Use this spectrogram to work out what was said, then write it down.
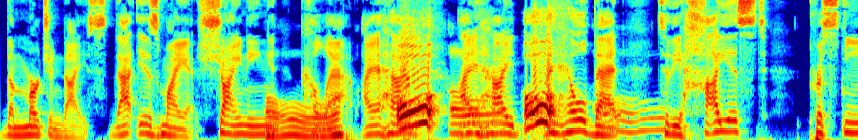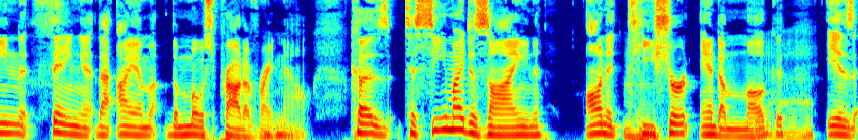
The merchandise. That is my shining Oh. collab. I have, Oh! I, I, Oh! I oh. held that oh. to the highest pristine thing that I am the most proud of right now. Cause to see my design on a mm-hmm. t-shirt and a mug is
